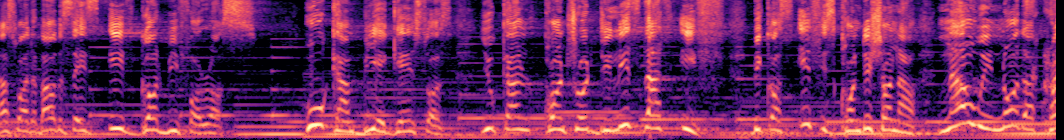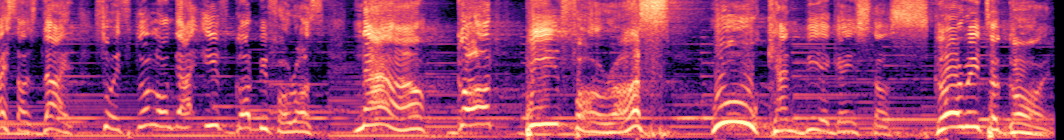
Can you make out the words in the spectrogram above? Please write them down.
That's why the Bible says, if God be for us, who can be against us? You can control delete that if because if is conditional. Now we know that Christ has died. So it's no longer if God be for us. Now God be for us. Who can be against us? Glory to God.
